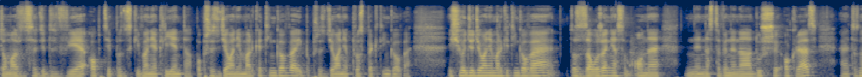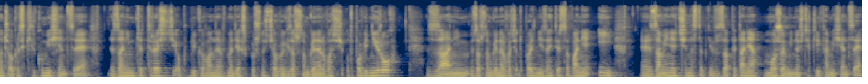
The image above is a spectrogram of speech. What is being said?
to masz w zasadzie dwie opcje pozyskiwania klienta poprzez działania marketingowe i poprzez działania prospectingowe. Jeśli chodzi o działania marketingowe, to z założenia są one m, nastawione na dłuższy okres, e, to znaczy okres kilku miesięcy, zanim te treści opublikowane w mediach społecznościowych zaczną generować odpowiedni ruch, zanim zaczną generować odpowiednie zainteresowanie i e, zamieniać się następnie w zapytania, może minąć tych kilka miesięcy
